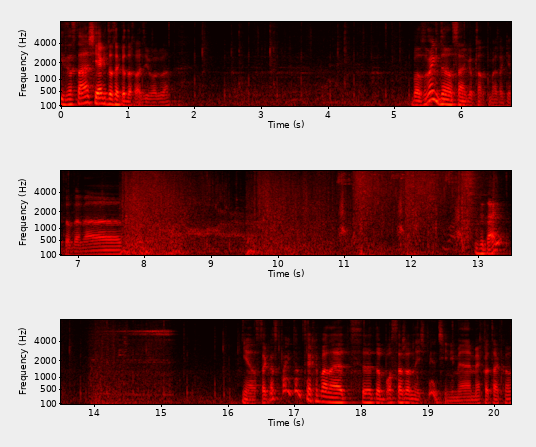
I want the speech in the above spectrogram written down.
I zastanawiam się, jak do tego dochodzi w ogóle. Bo rozumiem, gdybym od samego początku miał takie problemy, a... Wydaje? Nie no, z tego pamiętam, to ja chyba nawet e, do bossa żadnej śmierci nie miałem jako tako.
